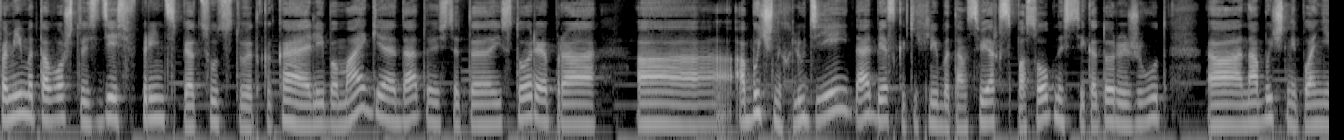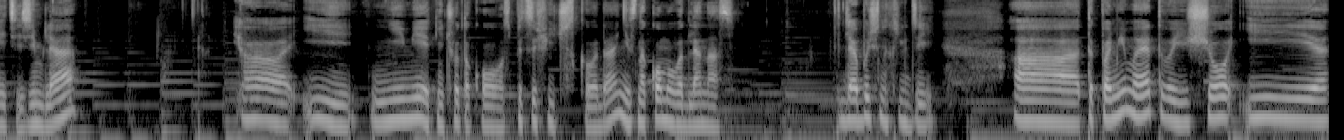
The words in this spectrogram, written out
помимо того, что здесь, в принципе, отсутствует какая-либо магия, да, то есть это история про а, обычных людей, да, без каких-либо там сверхспособностей, которые живут а, на обычной планете Земля, а, и не имеет ничего такого специфического, да, незнакомого для нас, для обычных людей. А, так помимо этого еще и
